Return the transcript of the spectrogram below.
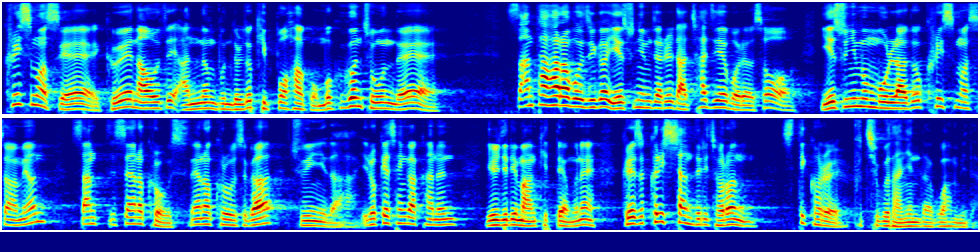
크리스마스에 교회 나오지 않는 분들도 기뻐하고 뭐 그건 좋은데 산타 할아버지가 예수님 자리를 다 차지해 버려서 예수님은 몰라도 크리스마스 하면 산타 세나크로스, 세나크로스가 주인이다. 이렇게 생각하는 일들이 많기 때문에 그래서 크리스찬들이 저런 스티커를 붙이고 다닌다고 합니다.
